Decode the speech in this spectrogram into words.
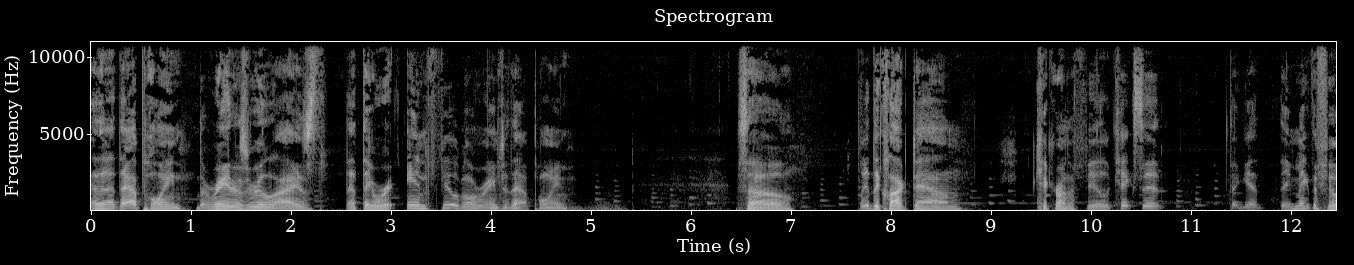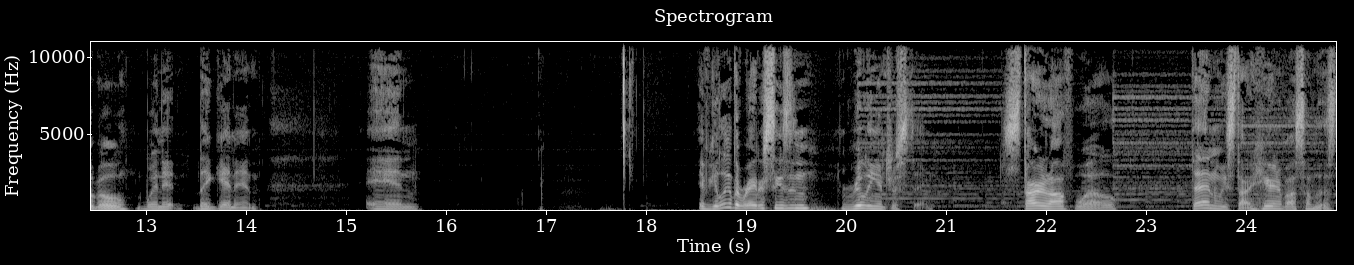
and then at that point, the Raiders realized that they were in field goal range at that point. So, bleed the clock down, kicker on the field, kicks it. They get they make the field goal, win it, they get in. And if you look at the Raiders season, really interesting. Started off well. Then we start hearing about some of this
